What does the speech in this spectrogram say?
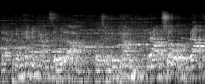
และเพื่อไม่ให้เป็นการเสียเวลาขอเชิญทุกท่านรับชมรับ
